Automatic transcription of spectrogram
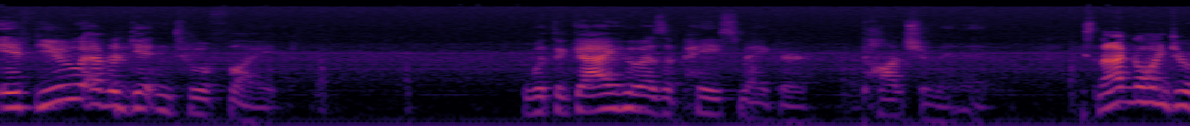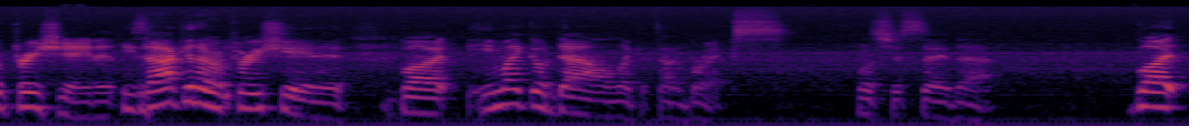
If you ever get into a fight with the guy who has a pacemaker, punch him in it. He's not going to appreciate it. He's not going to appreciate it, but he might go down like a ton of bricks. Let's just say that. But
